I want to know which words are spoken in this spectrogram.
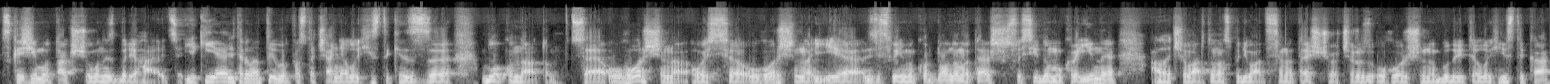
скажімо так, що вони зберігаються. Які є альтернативи постачання логістики з блоку НАТО? Це Угорщина. Ось е, Угорщина є зі своїми кордонами теж сусідом України. Але чи варто нам сподіватися на те, що через Угорщину буде йти логістика?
